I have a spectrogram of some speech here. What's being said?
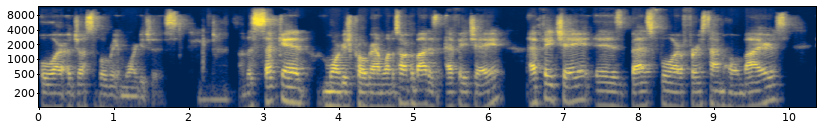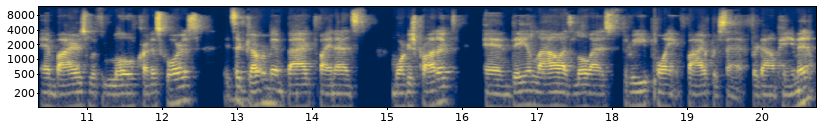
or adjustable rate mortgages. Uh, the second mortgage program I want to talk about is FHA. FHA is best for first-time home buyers and buyers with low credit scores. It's a government-backed financed mortgage product and they allow as low as 3.5% for down payment.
